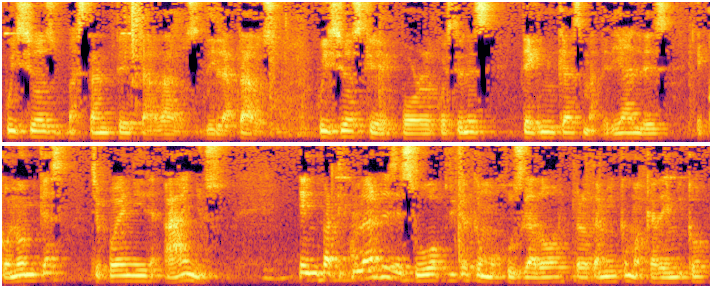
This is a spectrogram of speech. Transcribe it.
juicios bastante tardados, dilatados, juicios que por cuestiones técnicas, materiales, económicas, se pueden ir a años. En particular desde su óptica como juzgador, pero también como académico,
